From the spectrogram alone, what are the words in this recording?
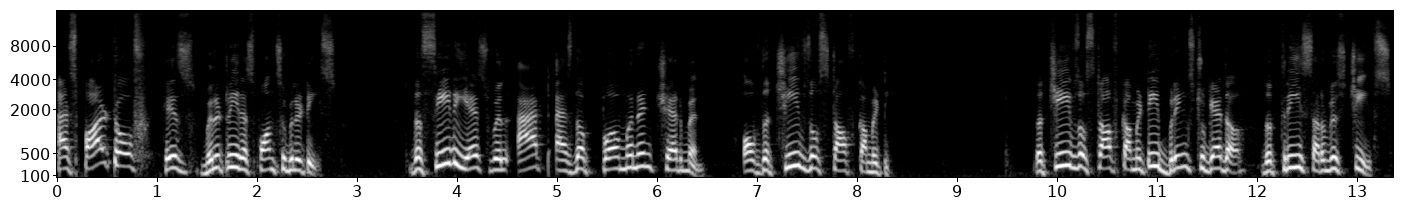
As part of his military responsibilities, the CDS will act as the permanent chairman of the Chiefs of Staff Committee. The Chiefs of Staff Committee brings together the three service chiefs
